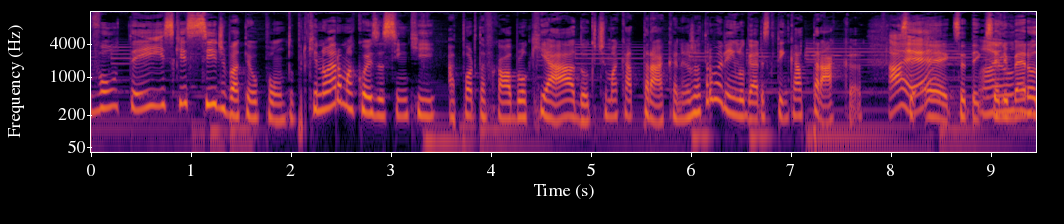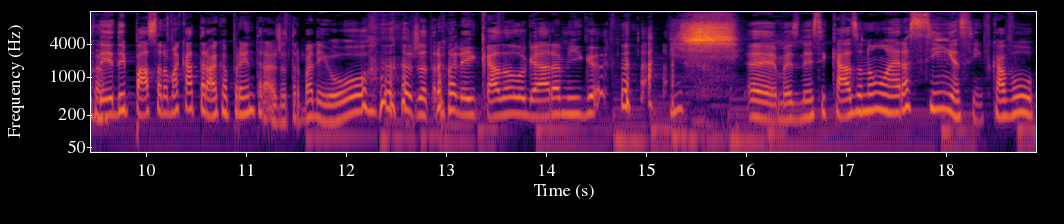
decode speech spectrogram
voltei e esqueci de bater o ponto. Porque não era uma coisa assim que a porta ficava bloqueada ou que tinha uma catraca, né? Eu já trabalhei em lugares que tem catraca. Ah, Cê- é? que você tem que Ah, você libera nunca. o dedo e passa numa catraca pra entrar. Já trabalhei. Ô, já trabalhei em cada lugar, amiga. Ixi. É, mas nesse caso não era assim, assim. Ficava o,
